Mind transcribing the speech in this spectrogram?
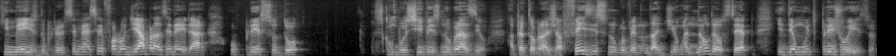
que mês do primeiro semestre, ele falou de abrasileirar o preço dos combustíveis no Brasil. A Petrobras já fez isso no governo da Dilma, não deu certo e deu muito prejuízo.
